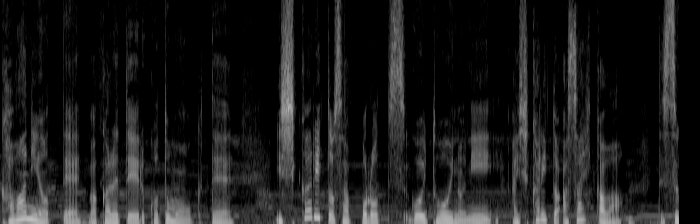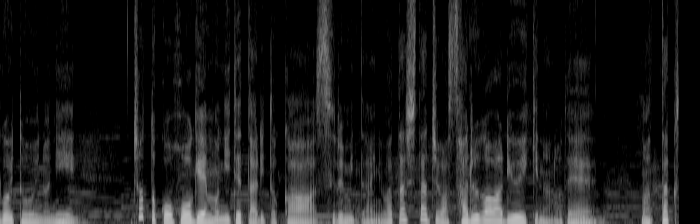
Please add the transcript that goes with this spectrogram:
川によって分かれていることも多くて石狩と札幌ってすごい遠いのにあ石狩と旭川ってすごい遠いのに、ちょっとこう方言も似てたりとかするみたいに私たちは猿川流域なので、全く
